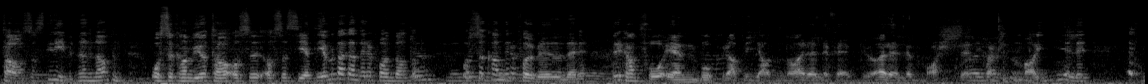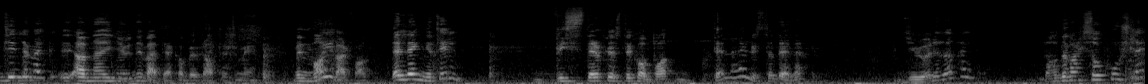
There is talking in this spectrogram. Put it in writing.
ta oss og skrive ned navn. Og så kan vi jo ta og si at ja, men da kan dere få en dato. Og så kan dere forberede dere. Dere kan få en bokprat i januar eller februar eller mars eller kanskje mai eller til og med ja, Nei, juni vet jeg ikke om vi prater så mye. Men mai i hvert fall. Det er lenge til. Hvis dere plutselig kommer på at den har jeg lyst til å dele, gjør det da vel. Det hadde vært så koselig.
